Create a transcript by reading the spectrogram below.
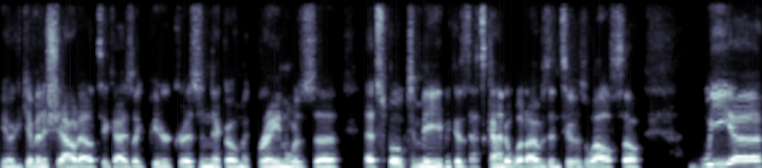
you know, giving a shout out to guys like Peter Criss and Nicko McBrain was uh, that spoke to me because that's kind of what I was into as well. So we uh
